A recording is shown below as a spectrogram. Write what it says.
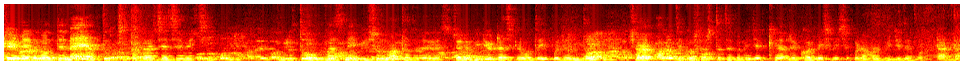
ট্রেনের মধ্যে না এত চিৎকার চেঁচেমেচি। এগুলো তো অভ্যাস নেই, ভীষণ মাথা ধরে গেছে। চলো ভিডিওটা আজকের মতো এই পর্যন্ত। সবাই ভালো থেকো, সুস্থ থেকো, নিজের খেয়াল রেখো, আর বেশি বেশি করে আমার ভিডিও দেখো। টাটা।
